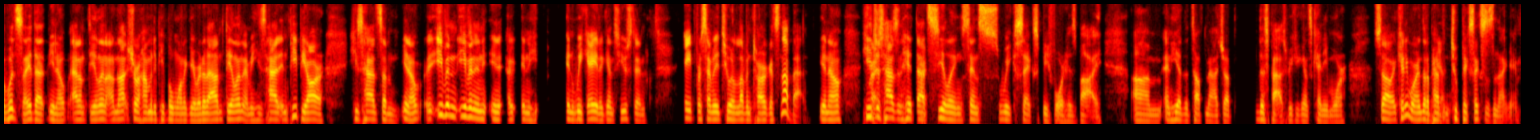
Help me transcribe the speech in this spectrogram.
would say that you know Adam Thielen. I'm not sure how many people want to get rid of Adam Thielen. I mean, he's had in PPR, he's had some. You know, even even in in uh, in, in week eight against Houston, eight for 72 and 11 targets. Not bad. You know, he right. just hasn't hit that right. ceiling since week six before his bye, um, and he had the tough matchup this past week against Kenny Moore. So and Kenny Moore ended up having yeah. two pick sixes in that game,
